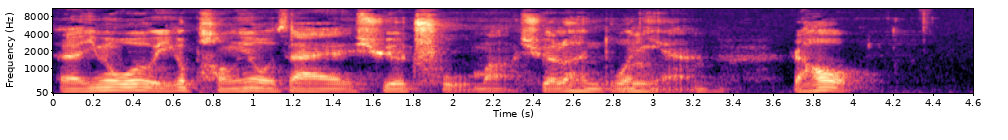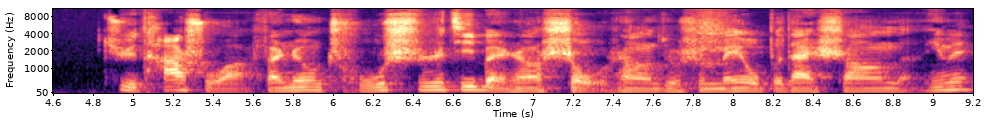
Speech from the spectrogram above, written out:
呃，因为我有一个朋友在学厨嘛，学了很多年，然后据他说啊，反正厨师基本上手上就是没有不带伤的，因为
